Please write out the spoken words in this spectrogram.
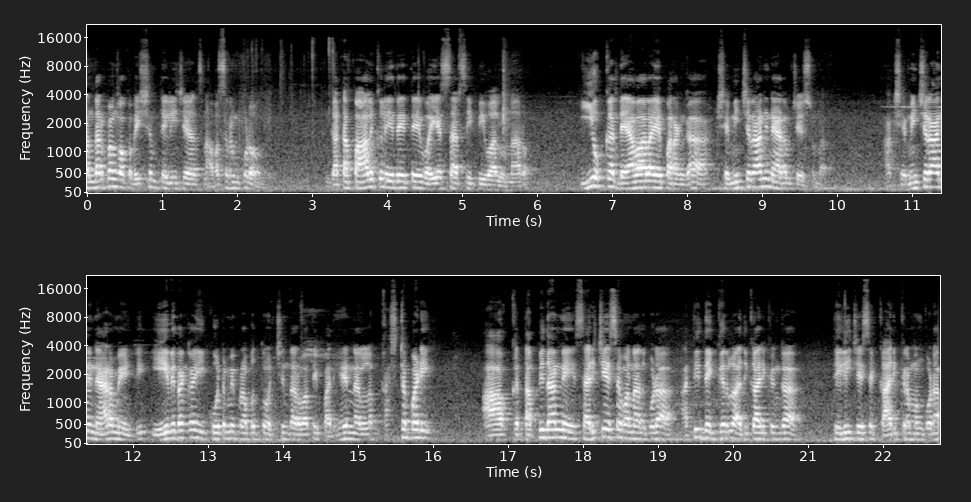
సందర్భంగా ఒక విషయం తెలియజేయాల్సిన అవసరం కూడా ఉంది. గత పాలకులు ఏదైతే వైఎస్ఆర్సీపీ వాళ్ళు ఉన్నారో ఈ యొక్క దేవాలయ పరంగా క్షమించరాని నేరం చేస్తున్నారు. ఆ క్షమించరాని నేరం ఏంటి? ఏ విధంగా ఈ కూటమి ప్రభుత్వం వచ్చిన తర్వాత ఈ పదిహేను నెలల్లో కష్టపడి ఆ ఒక్క తప్పిదాన్ని సరిచేసామన్నది కూడా అతి దగ్గరలో అధికారికంగా తెలియచేసే కార్యక్రమం కూడా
